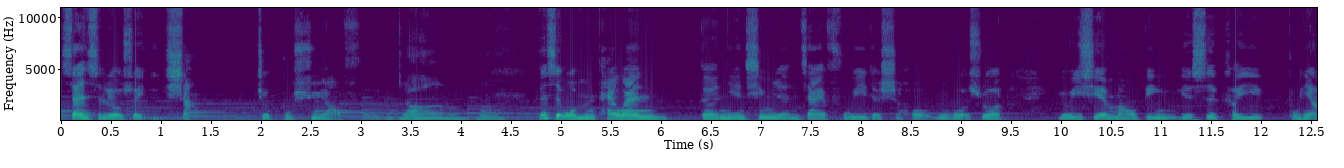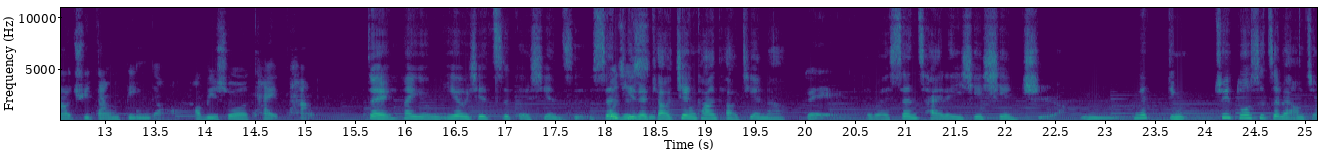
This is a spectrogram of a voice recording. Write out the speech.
三十六岁以上就不需要服役啊。嗯，但是我们台湾的年轻人在服役的时候，如果说有一些毛病，也是可以不要去当兵的。好比说太胖，对，他有也有一些资格限制，身体的条健康条件啊，对，对不对？身材的一些限制啊，嗯，应该顶。最多是这两种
